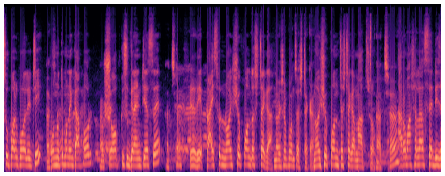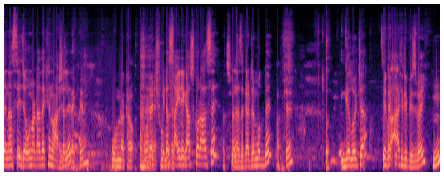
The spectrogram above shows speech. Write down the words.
সুপার কোয়ালিটি আচ্ছা। উন্নত মানের কাপড় সব কিছু গ্যারান্টি আছে আচ্ছা এটা প্রাইস হলো নয়শো পঞ্চাশ টাকা নয়শো পঞ্চাশ টাকা নয়শো পঞ্চাশ টাকা মাত্র আচ্ছা। আরও মাশাল আছে ডিজাইন আছে যে ওনাটা দেখেন এই দেখেন ওন্নাটা অনেক সুন্দর এটা সাইডে কাজ করা আছে আচ্ছা। লেজার কাটের মধ্যে ওকে গেল ওইটা এটা কি থ্রি পিস ভাই হুম?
